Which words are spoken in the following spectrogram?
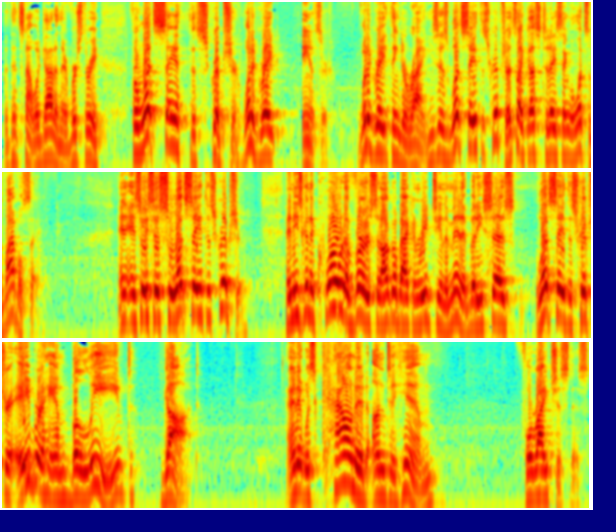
but that's not what got in there. Verse 3 For what saith the Scripture? What a great answer. What a great thing to write. He says, What saith the Scripture? It's like us today saying, Well, what's the Bible say? And, and so he says, So what saith the Scripture? And he's going to quote a verse that I'll go back and read to you in a minute, but he says, What saith the Scripture? Abraham believed God, and it was counted unto him for righteousness.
